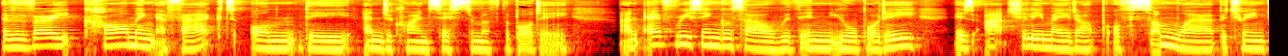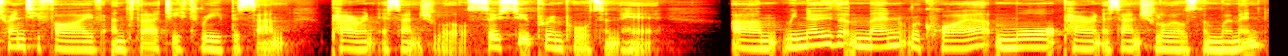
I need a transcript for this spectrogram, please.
They have a very calming effect on the endocrine system of the body. And every single cell within your body is actually made up of somewhere between 25 and 33% parent essential oils. So, super important here. Um, we know that men require more parent essential oils than women.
